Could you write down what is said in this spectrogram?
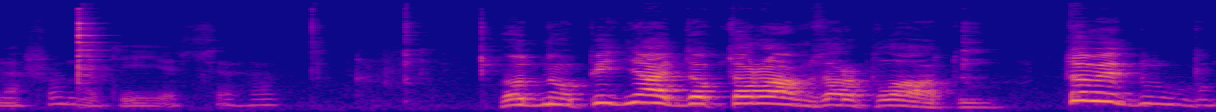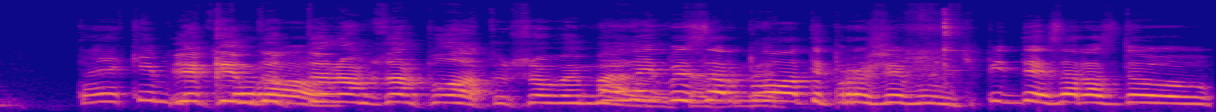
і на що надіяться? Га? Одну, піднять докторам зарплату. То ви Та яким, яким докторам? докторам зарплату, що ви мелите? Вони без зарплати проживуть. Піди зараз до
